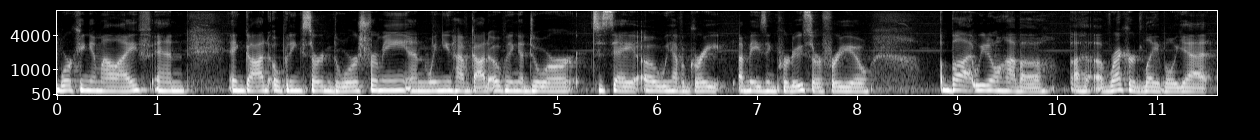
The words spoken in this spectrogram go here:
working in my life and and God opening certain doors for me. And when you have God opening a door to say, "Oh, we have a great, amazing producer for you," but we don't have a, a, a record label yet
